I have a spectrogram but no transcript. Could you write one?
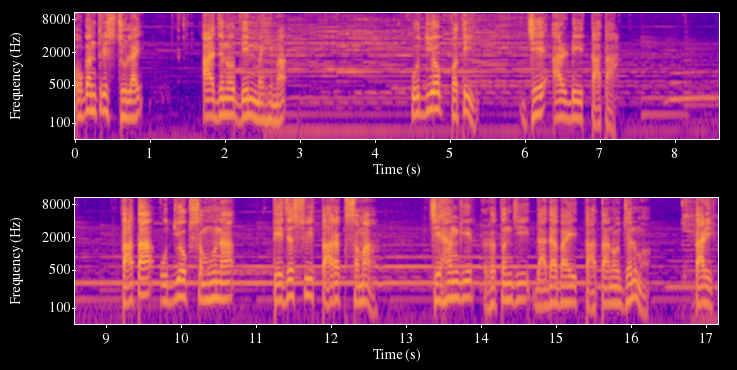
ઓગણત્રીસ જુલાઈ, આજનો દિન મહિમા. ઉદ્યોગપતિ જે આર ડી તાતા. તાતા ઉદ્યોગ સમૂહના તેજસ્વી તારક સમા જેહાંગીર રતનજી દાદાભાઈ તાતાનો જન્મ તારીખ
